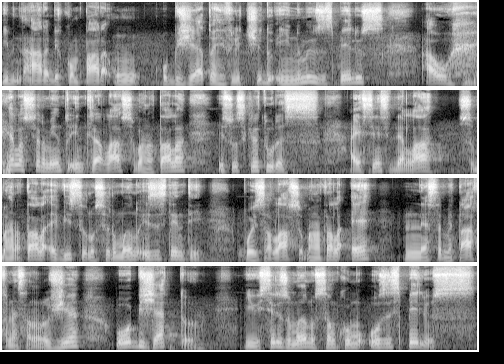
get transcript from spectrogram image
Ibn Arabi compara um objeto refletido em inúmeros espelhos ao relacionamento entre Allah subhanahu wa ta'ala e suas criaturas. A essência de Allah subhanahu wa é vista no ser humano existente, pois Allah subhanahu wa é, nessa metáfora, nessa analogia, o objeto, e os seres humanos são como os espelhos.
